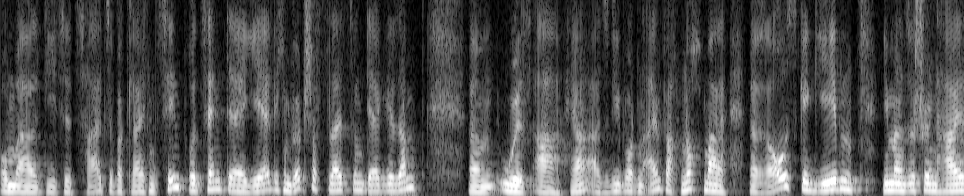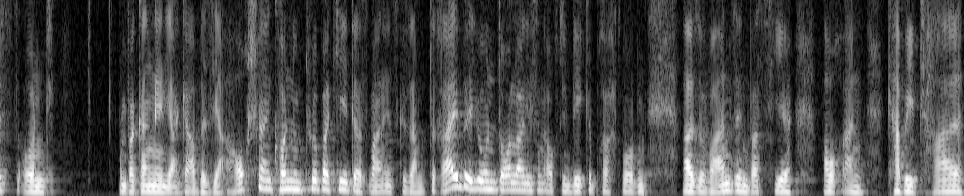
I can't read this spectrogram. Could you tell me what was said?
um mal diese Zahl zu vergleichen, 10 Prozent der jährlichen Wirtschaftsleistung der Gesamt-USA. Ähm, ja, also die wurden einfach nochmal rausgegeben, wie man so schön heißt. Und im vergangenen Jahr gab es ja auch schon ein Konjunkturpaket. Das waren insgesamt drei Billionen Dollar, die sind auf den Weg gebracht worden. Also Wahnsinn, was hier auch an Kapital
